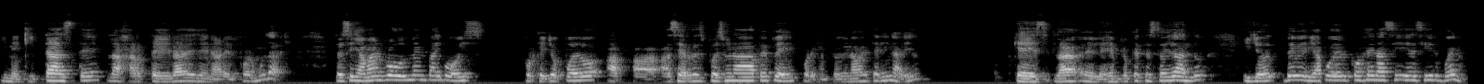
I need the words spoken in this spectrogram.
Y me quitaste la jartera de llenar el formulario. Entonces se llama Enrollment by Voice porque yo puedo hacer después una APP, por ejemplo, de una veterinaria, que es el ejemplo que te estoy dando, y yo debería poder coger así y decir, bueno,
